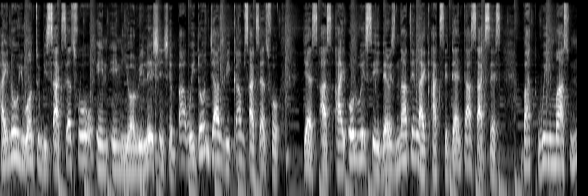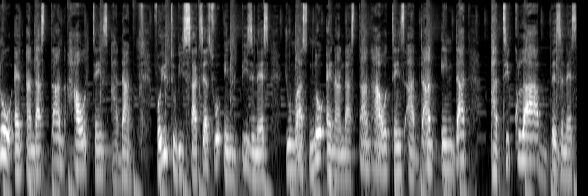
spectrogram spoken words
I know you want to be successful in in your relationship, but we don't just become successful. Yes, as I always say, there is nothing like accidental success, but we must know and understand how things are done. For you to be successful in business, you must know and understand how things are done in that particular business.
